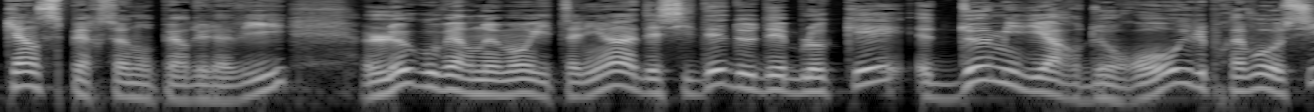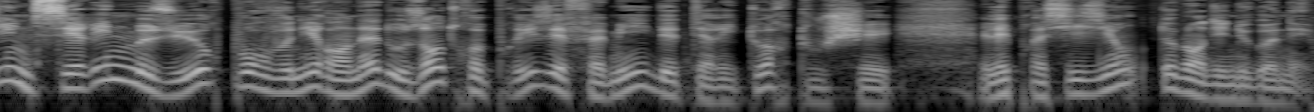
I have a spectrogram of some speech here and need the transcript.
15 personnes ont perdu la vie. Le gouvernement italien a décidé de débloquer 2 milliards d'euros. Il prévoit aussi une série de mesures pour venir en aide aux entreprises et familles des territoires touchés. Les précisions de Blandine Hugonnet.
